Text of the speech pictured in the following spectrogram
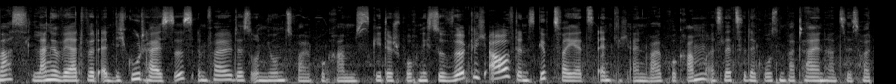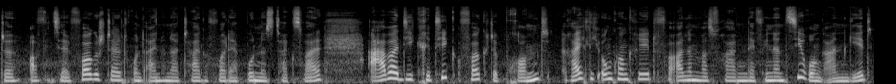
Was lange währt, wird endlich gut, heißt es. Im Fall des Unionswahlprogramms geht der Spruch nicht so wirklich auf, denn es gibt zwar jetzt endlich ein Wahlprogramm. Als letzte der großen Parteien hat sie es heute offiziell vorgestellt, rund 100 Tage vor der Bundestagswahl. Aber die Kritik folgte prompt. Reichlich unkonkret, vor allem was Fragen der Finanzierung angeht,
